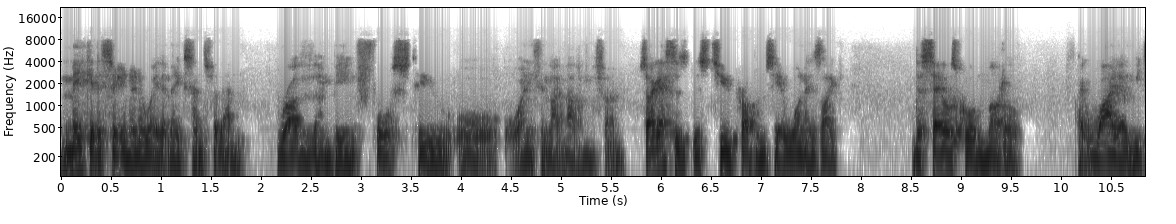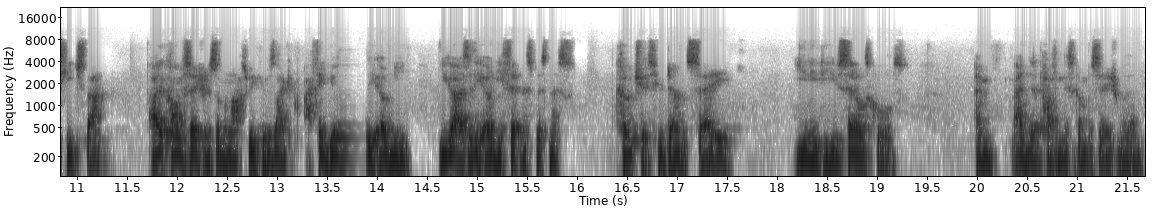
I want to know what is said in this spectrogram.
make a decision in a way that makes sense for them rather than being forced to or, or anything like that on the phone. So I guess there's, there's two problems here. One is like the sales call model. Like, why don't we teach that? I had a conversation with someone last week who was like, I think you're the only, you guys are the only fitness business coaches who don't say you need to use sales calls. And I ended up having this conversation with him.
